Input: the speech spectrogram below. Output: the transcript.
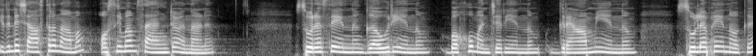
ഇതിന്റെ ശാസ്ത്രനാമം ഒസിമം സാങ്റ്റോ എന്നാണ്. സുരസ എന്നും ഗൗരി എന്നും ബഹുമഞ്ചരി എന്നും ഗ്രാമി എന്നും സുലഭ എന്നുമൊക്കെ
